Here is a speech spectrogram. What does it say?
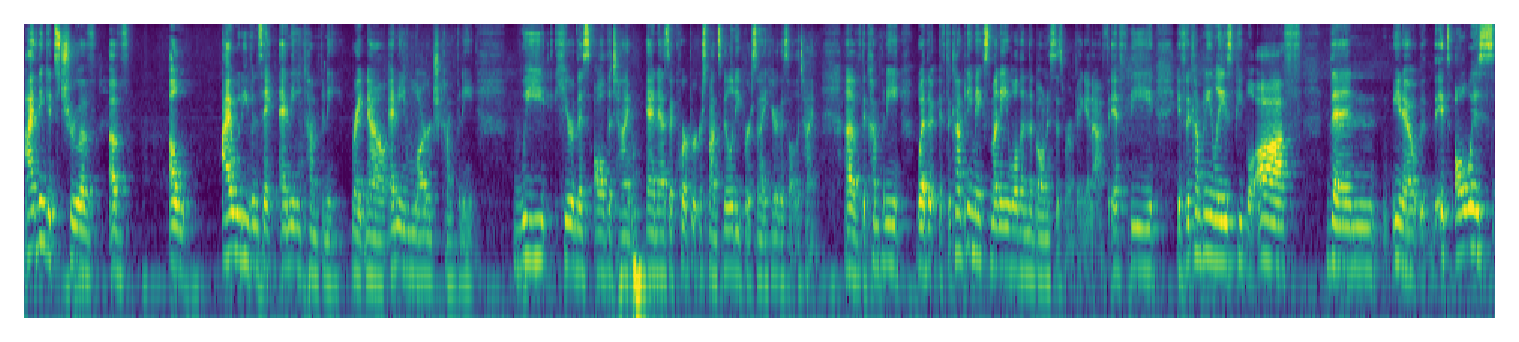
I think it's true of of a, I would even say any company right now, any large company. We hear this all the time, and as a corporate responsibility person, I hear this all the time. Of the company, whether if the company makes money, well, then the bonuses weren't big enough. If the if the company lays people off, then you know it's always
